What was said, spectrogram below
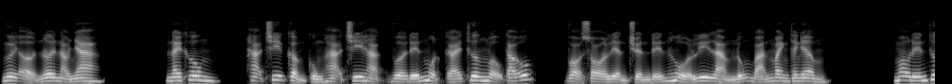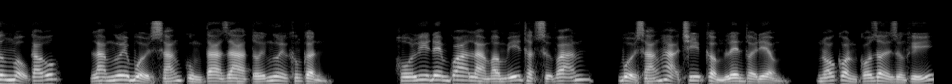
Ngươi ở nơi nào nha? Nay không, hạ chi cẩm cùng hạ chi hạc vừa đến một cái thương mậu cao Úc, vỏ sò liền truyền đến hồ ly làm lũng bán manh thanh âm. Mau đến thương mậu cao Úc, làm ngươi buổi sáng cùng ta ra tới ngươi không cần. Hồ ly đêm qua làm ầm ĩ thật sự vãn, buổi sáng hạ chi cẩm lên thời điểm, nó còn có rời giường khí,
